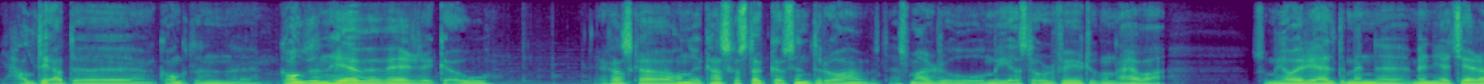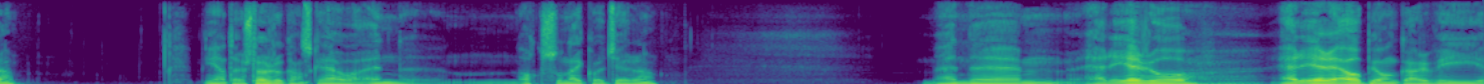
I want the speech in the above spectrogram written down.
Jeg har alltid at uh, gongten, uh, gongten heve var god. Jeg kanskje, hon er kanskje støkka synder også. Det er smarr og mye store fyrtugene heva som jeg har i heldig minne, minne jeg kjera. Men jeg er større kanskje heva enn nok som jeg kvar kjera. Men um, her er jo her er det avbjørngar vi,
